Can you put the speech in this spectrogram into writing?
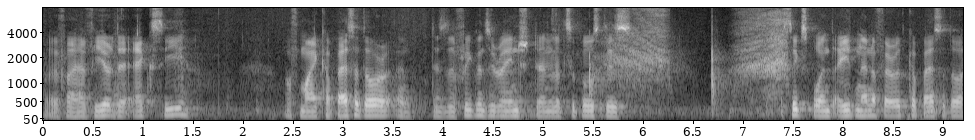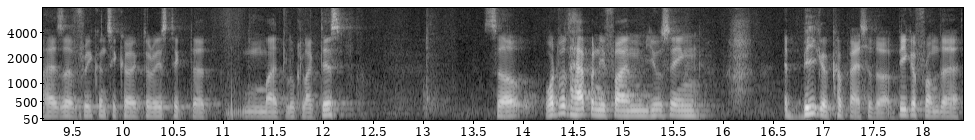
So if I have here the XC of my capacitor and this is the frequency range, then let's suppose this 6.8 nanofarad capacitor has a frequency characteristic that might look like this. So what would happen if I'm using a bigger capacitor, bigger from the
